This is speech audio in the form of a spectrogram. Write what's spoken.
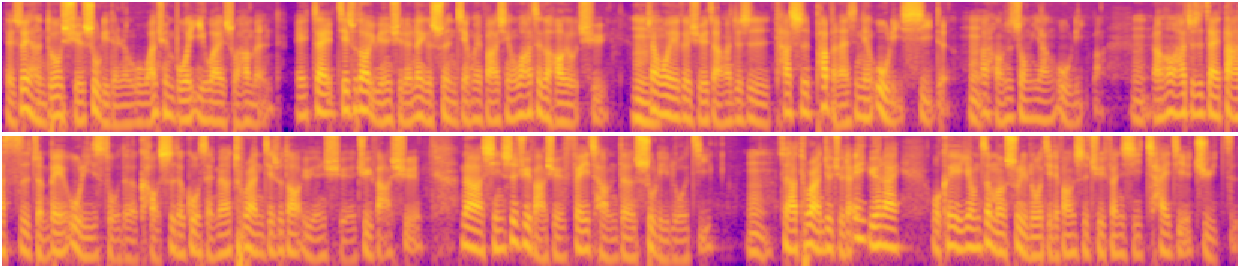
对，所以很多学数理的人，我完全不会意外说他们，哎，在接触到语言学的那个瞬间，会发现哇，这个好有趣。嗯、像我有一个学长，他就是他是他本来是念物理系的，他好像是中央物理吧，嗯，然后他就是在大四准备物理所的考试的过程里面，他突然接触到语言学、句法学，那形式句法学非常的数理逻辑。”嗯，所以他突然就觉得，哎，原来我可以用这么数理逻辑的方式去分析拆解句子，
